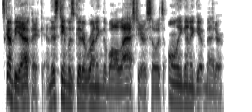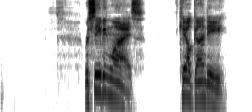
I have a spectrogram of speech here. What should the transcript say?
It's going to be epic. And this team was good at running the ball last year, so it's only going to get better. Receiving wise, Cale Gundy,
